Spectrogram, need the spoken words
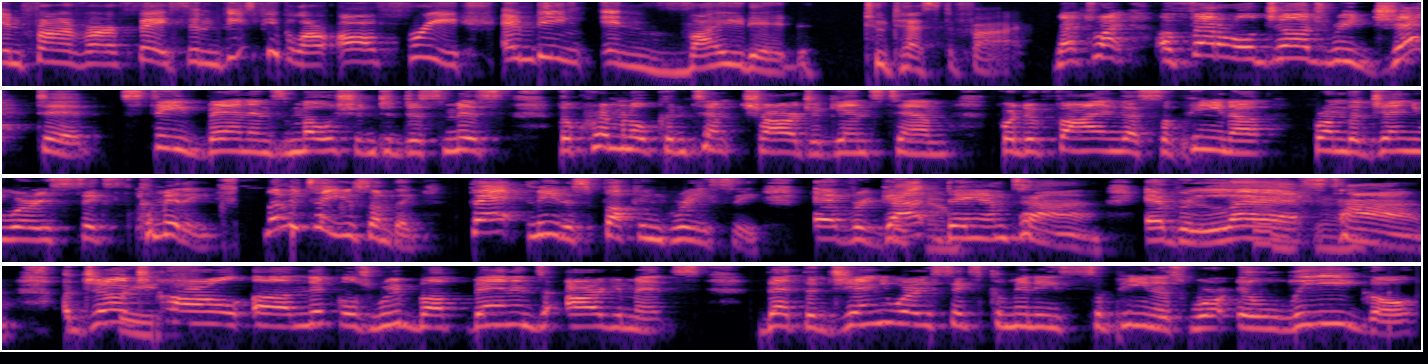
in front of our face. And these people are all free and being invited to testify. That's right. A federal judge rejected Steve Bannon's motion to dismiss the criminal contempt charge against him for defying a subpoena from the January 6th committee. Let me tell you something. Fat meat is fucking greasy every goddamn time, every last time. Uh, Judge. Carl uh, Nichols rebuffed Bannon's arguments that the January 6th committee's subpoenas were illegal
